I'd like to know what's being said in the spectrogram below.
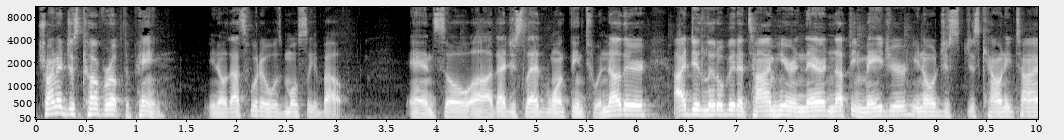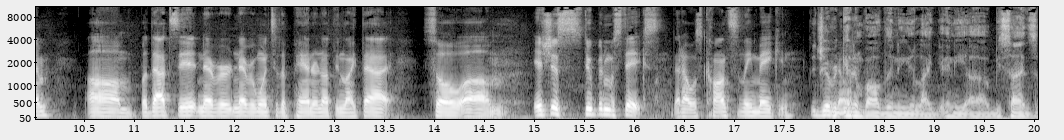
trying to just cover up the pain, You know, that's what it was mostly about. And so uh, that just led one thing to another. I did a little bit of time here and there, nothing major, you know, just just county time. Um, but that's it. Never never went to the pen or nothing like that. So um, it's just stupid mistakes that I was constantly making. Did you ever know? get involved in any like any uh, besides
